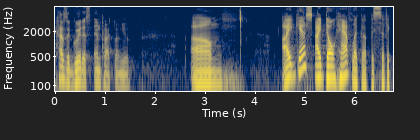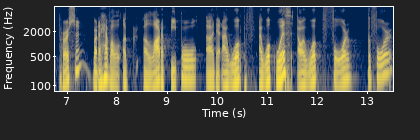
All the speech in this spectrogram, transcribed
has the greatest impact on you? Um, I guess I don't have like a specific person, but I have a, a, a lot of people uh, that I work I work with or I work for before,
